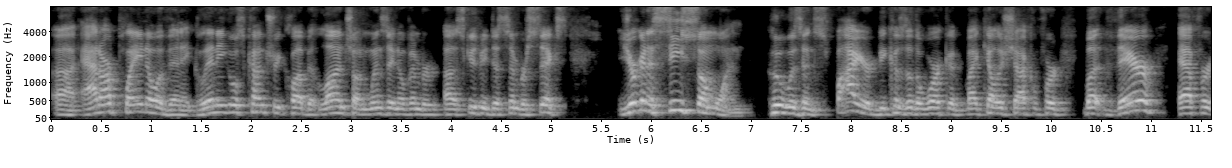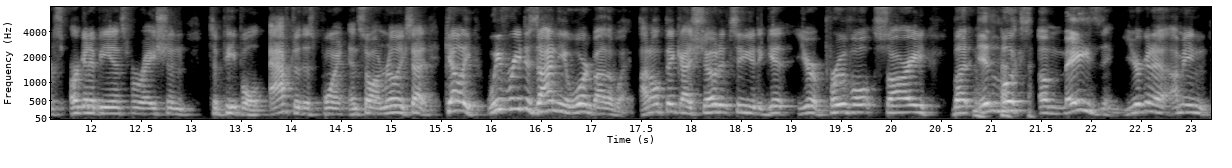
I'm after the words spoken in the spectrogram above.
uh, at our Plano event at Gleneagles Country Club at lunch on Wednesday, November, uh, excuse me, December 6th, you're going to see someone who was inspired because of the work of, by Kelly Shackelford, but their efforts are going to be inspiration to people after this point. And so I'm really excited. Kelly, we've redesigned the award, by the way. I don't think I showed it to you to get your approval. Sorry, but it looks amazing. You're going to, I mean,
